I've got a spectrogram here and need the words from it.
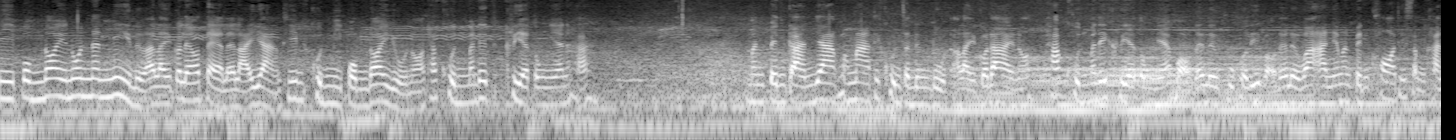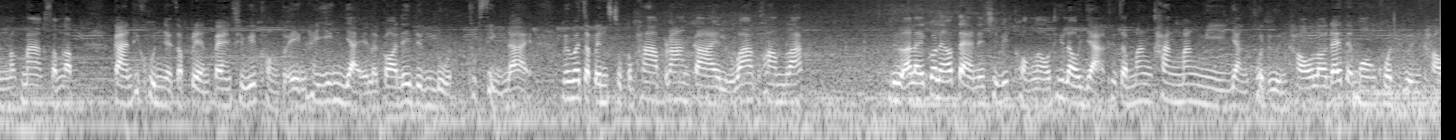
มีปมด้อยโน่นนั่นนี่หรืออะไรก็แล้วแต่หลาย ๆ อย่างที่คุณมีปมด้อยอยู่เนาะถ้าคุณไม่ได้เคลียร์ตรงเนี้ยนะคะ มันเป็นการยากมาก ๆ ที่คุณจะดึงดูดอะไรก็ได้เนาะถ้าคุณไม่ได้เคลียร์ตรงนี้บอกได้เลยครูโพลี่บอกได้เลยว่า อันนี้มันเป็นข้อที่สำคัญมาก ๆสำหรับการที่คุณอยากจะเปลี่ยนแปลงชีวิตของตัวเองให้ยิ่งใหญ่ แล้วก็ได้ดึงดูดทุกสิ่งได้ ไม่ว่าจะเป็นสุขภาพร่างกายหรือว่าความรัก หรืออะไรก็แล้วแต่ในชีวิตของเราที่เราอยากที่จะมั่งคั่งมั่งมีอย่างคนอื่นเขาเราได้แต่มองคนอื่นเขา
